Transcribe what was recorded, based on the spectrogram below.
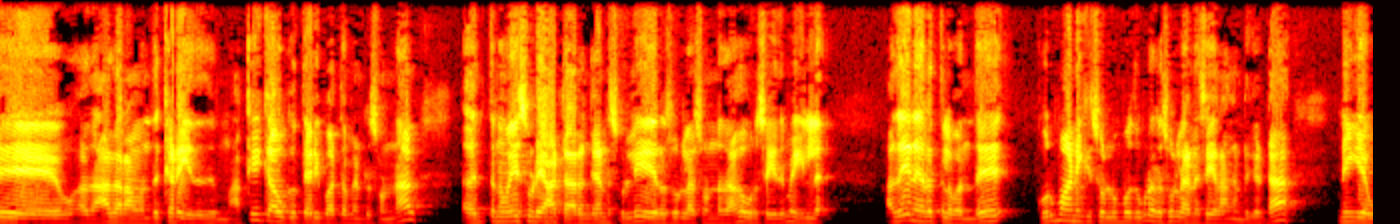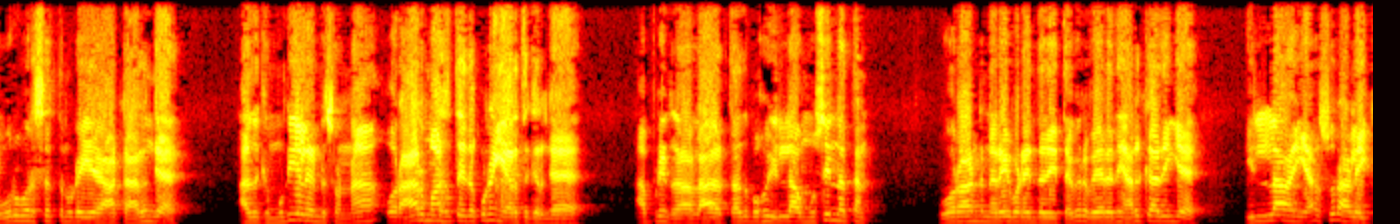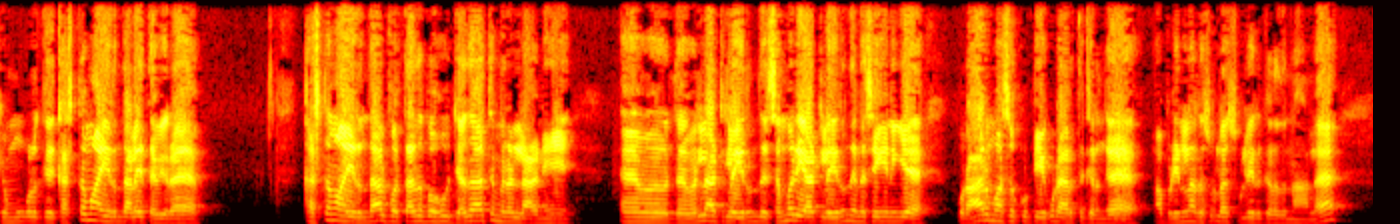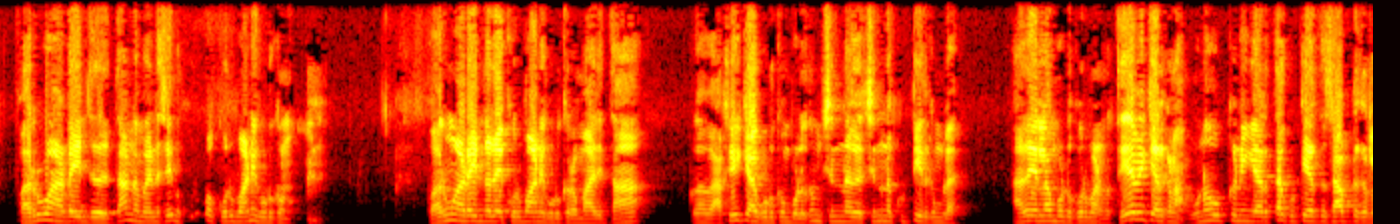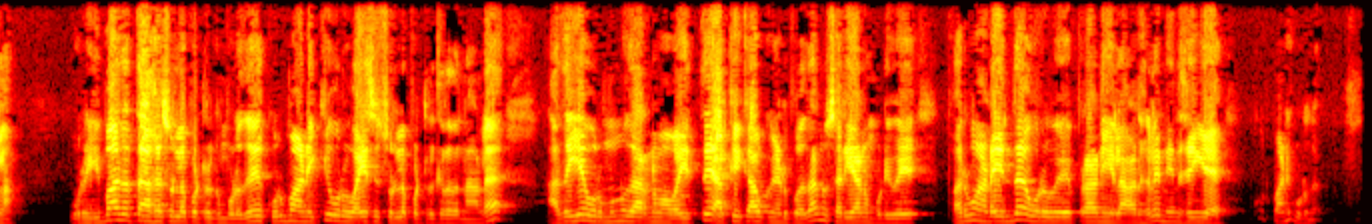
அது ஆதாரம் வந்து கிடையாது. அக்கீக்காவுக்கு தேடி பார்த்தோம் என்று சொன்னால் இத்தனை வயசுடைய ஆட்டாருங்கன்னு சொல்லி ரசூல்லா சொன்னதாக ஒரு செய்தியுமே இல்லை. அதே நேரத்தில் வந்து குர்பானிக்கு சொல்லும்போது கூட ரசூல்லா என்ன செய்கிறாங்கன்னு கேட்டால் நீங்கள் ஒரு வருஷத்தினுடைய ஆட்டை அருங்க அதுக்கு முடியலை என்று சொன்னால் ஒரு ஆறு மாதத்தை இதை கூட நீங்கள் அறுத்துக்கிறங்க அப்படின்ற லா- ததுபகு இல்லா முசின்னத்தன். ஓராண்டு நிறைவடைந்ததை தவிர வேற எதையும் அறுக்காதீங்க. இல்லா யசுர அலைக்கும் உங்களுக்கு கஷ்டமாக இருந்தாலே தவிர. கஷ்டமாக இருந்தால் இப்போ ததுபகு ஜதாத்து மினல்லானி. இந்த வெள்ளாட்டில் இருந்து செம்மறி ஆட்டில் இருந்து என்ன செய்யுங்க நீங்கள் ஒரு ஆறு மாத குட்டியை கூட அறுத்துக்கிறங்க. அப்படின்லாம் ரசூல்லா சொல்லியிருக்கிறதுனால பருவம் அடைஞ்சது தான் நம்ம என்ன செய்யணும்? குர்பா குர்பானி கொடுக்கணும். பருவம் அடைந்ததை குர்பானி கொடுக்குற மாதிரி தான் அகைக்கா கொடுக்கும் பொழுதும் சின்ன சின்ன குட்டி இருக்கும்ல. அதையெல்லாம் போட்டு குர்பானி தேவைக்கு இருக்கலாம் உணவுக்கு நீங்கள் அறுத்தா குட்டி அறுத்து சாப்பிட்டுக்கலாம் ஒரு இபாதத்தாக சொல்லப்பட்டிருக்கும் பொழுது குர்பானிக்கு ஒரு வயசு சொல்லப்பட்டிருக்கிறதுனால அதையே ஒரு முன்னுதாரணமாக வைத்து அக்கைக்காவுக்கும் எடுப்பது தான் சரியான முடிவு. பருவம் அடைந்த ஒரு பிராணிகள் ஆடுகளை நீங்கள் செய்ய குர்பானி கொடுங்க.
